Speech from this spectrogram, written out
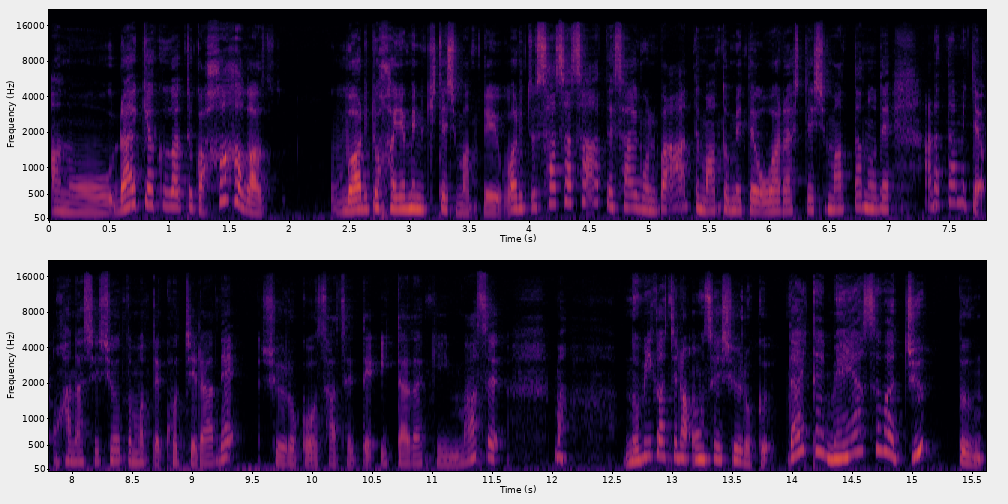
あの来客がというか母が割と早めに来てしまって割とさささって最後にバーってまとめて終わらせてしまったので改めてお話ししようと思ってこちらで収録をさせていただきます。まあ、伸びがちな音声収録だいたい目安は10分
